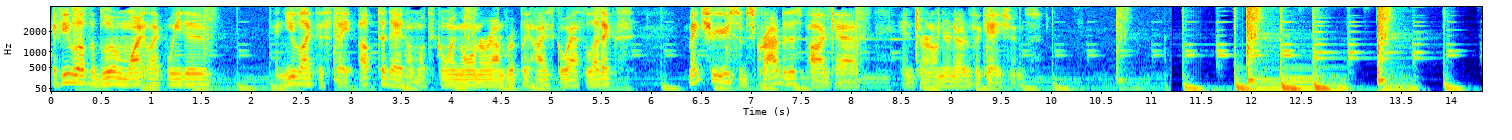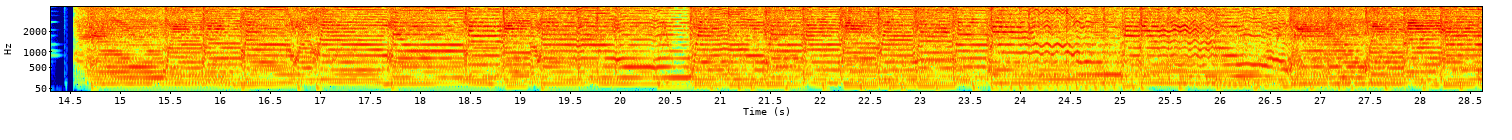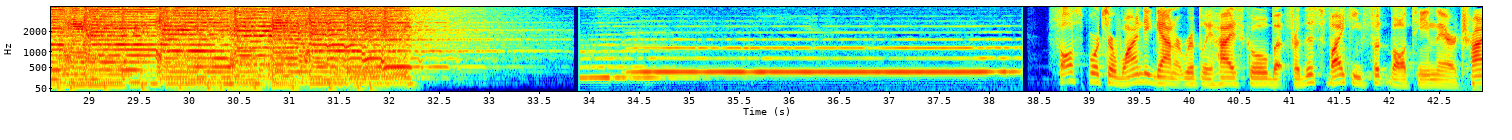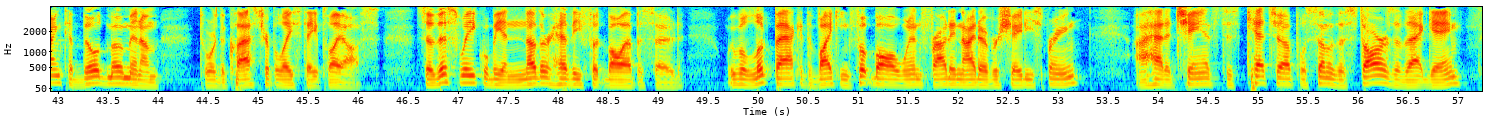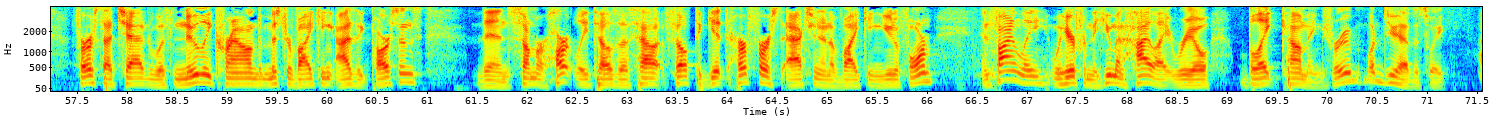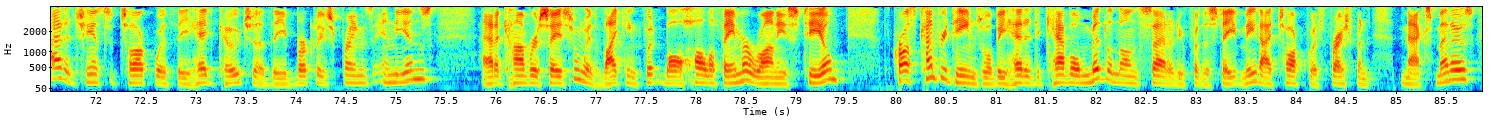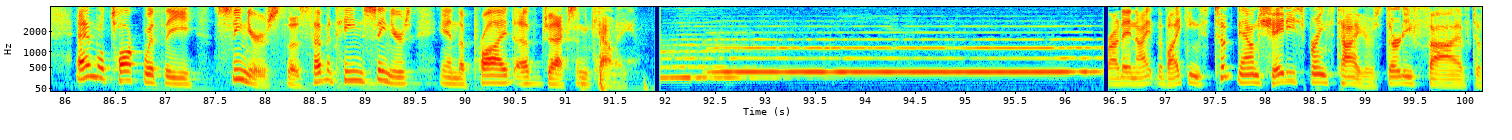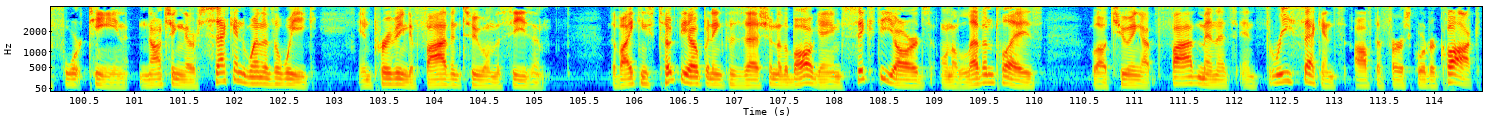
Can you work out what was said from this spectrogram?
If you love the blue and white like we do, and you like to stay up to date on what's going on around Ripley High School athletics, make sure you subscribe to this podcast and turn on your notifications. Fall sports are winding down at Ripley High School, but for this Viking football team, they are trying to build momentum toward the Class AAA state playoffs. So this week will be another heavy football episode. We will look back at the Viking football win Friday night over Shady Spring. I had a chance to catch up with some of the stars of that game. First, I chatted with newly crowned Mr. Viking Isaac Parsons. Then, Summer Hartley tells us how it felt to get her first action in a Viking uniform. And finally, we hear from the human highlight reel, Blake Cummings. Rube, what did you have this week? I had a chance to talk with the head coach of the Berkeley Springs Indians. I had a conversation with Viking Football Hall of Famer Ronnie Steele. The cross country teams will be headed to Cabell Midland on Saturday for the state meet. I talked with freshman Max Meadows, and we'll talk with the seniors, the 17 seniors in the pride of Jackson County. Friday night, the Vikings took down Shady Springs Tigers 35 to 14, notching their second win of the week, improving to 5 and 2 on the season. The Vikings took the opening possession of the ball game 60 yards on 11 plays while chewing up 5 minutes and 3 seconds off the first quarter clock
